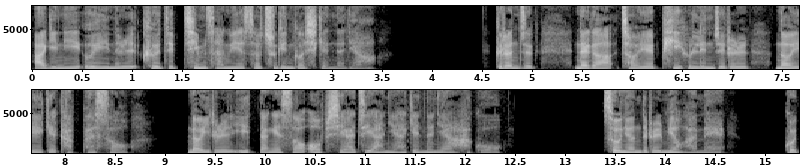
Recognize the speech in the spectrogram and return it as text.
악인이 의인을 그 집 침상 위에서 죽인 것이겠느냐. 그런즉 내가 저의 피 흘린 죄를 너희에게 갚아서 너희를 이 땅에서 없이 하지 아니하겠느냐 하고 소년들을 명함에 곧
